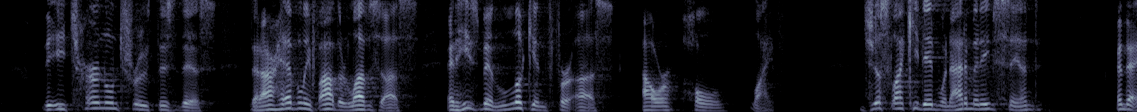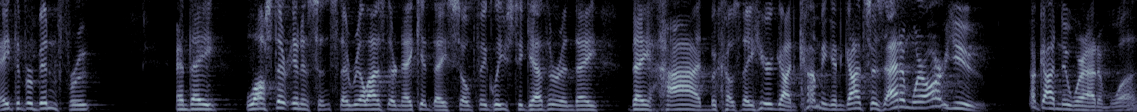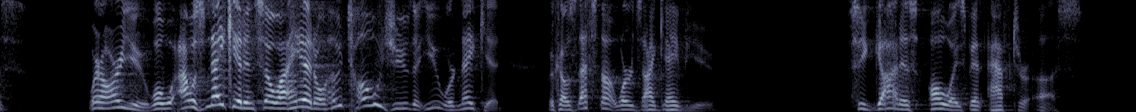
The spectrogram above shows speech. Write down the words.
the eternal truth is this that our Heavenly Father loves us and He's been looking for us our whole life. Just like He did when Adam and Eve sinned and they ate the forbidden fruit and they lost their innocence. They realized they're naked. They sew fig leaves together and they, they hide because they hear God coming. And God says, Adam, where are you? Now, God knew where Adam was. Where are you? Well, I was naked and so I hid. Well, who told you that you were naked? Because that's not words I gave you. See, God has always been after us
